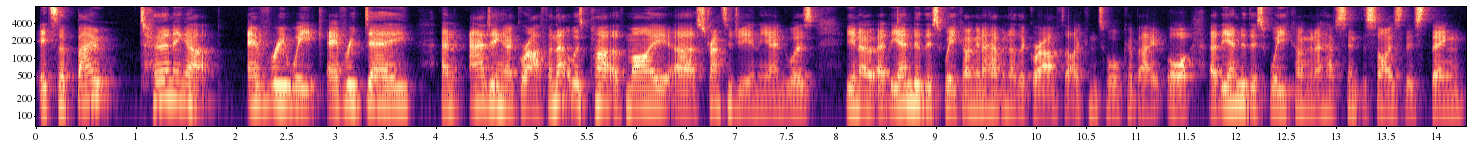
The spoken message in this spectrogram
It's about turning up every week, every day, and adding a graph. And that was part of my uh, strategy in the end was, you know, at the end of this week, I'm going to have another graph that I can talk about. Or at the end of this week, I'm going to have synthesized this thing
